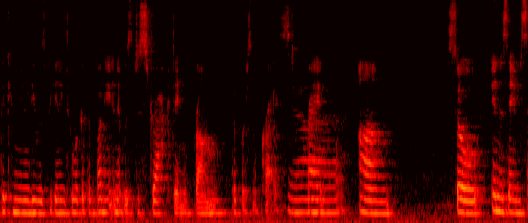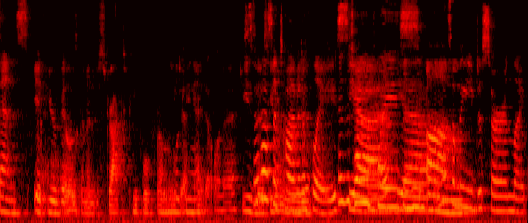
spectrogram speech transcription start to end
the community was beginning to look at them funny and it was distracting from the person of Christ, right? Um, so, in the same sense, if your veil is going to distract people from you looking definitely at don't want to. Jesus, So it has you a don't time and a do- place. There's a yeah, time and a place, Yeah, um, that's something you discern, like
